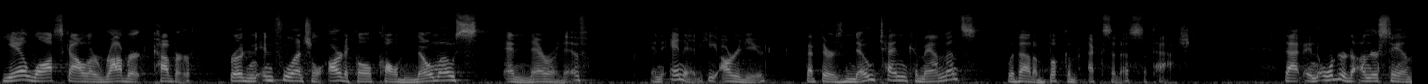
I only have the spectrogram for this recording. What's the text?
Yale law scholar Robert Cover wrote an influential article called Nomos and Narrative. And in it, he argued that there's no Ten Commandments without a book of Exodus attached. That in order to understand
